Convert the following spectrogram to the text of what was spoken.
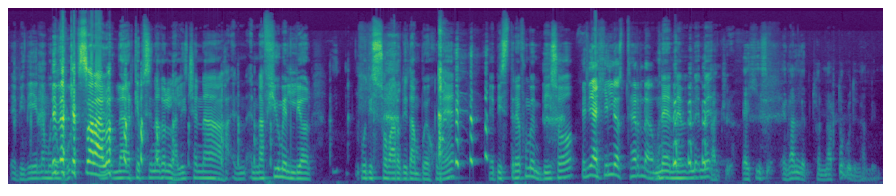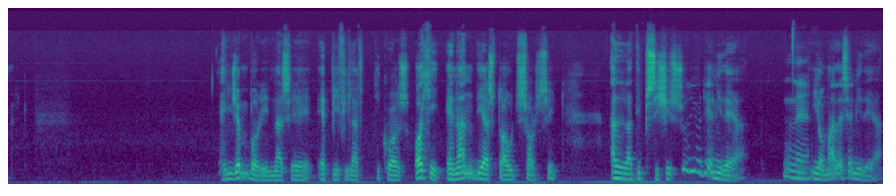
επειδή να μου Ε, το να που- αρκέψω άλλο. ε, να αρκέψει να το λαλείς και να, ε, να φύγουμε λίγο που τη σοβαρότητα που έχουμε. Επιστρέφουμε πίσω. Είναι η αχίλιος πτέρνα μου. Ναι, ναι, με- με- Εντάξει, έχεις ένα λεπτό να έρθω από την άλλη. Δεν μπορεί να είσαι επιφυλακτικός, όχι ενάντια στο outsourcing, αλλά την ψυχή σου διότι είναι ιδέα. Ναι. Οι ομάδες είναι ιδέα.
